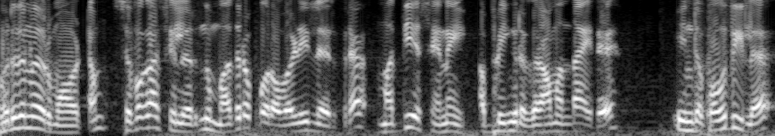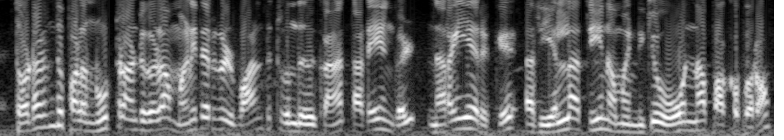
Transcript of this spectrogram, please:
விருதுநகர் மாவட்டம் சிவகாசியிலிருந்து மதுரை போற வழியில இருக்கிற மத்திய சேனை அப்படிங்கிற கிராமம் தான் இது. இந்த பகுதியில தொடர்ந்து பல நூற்றாண்டுகளா மனிதர்கள் வாழ்ந்துட்டு வந்ததுக்கான தடயங்கள் நிறைய இருக்கு. அது எல்லாத்தையும் நம்ம இன்னைக்கு ஒவ்வொன்றா பார்க்க போறோம்.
